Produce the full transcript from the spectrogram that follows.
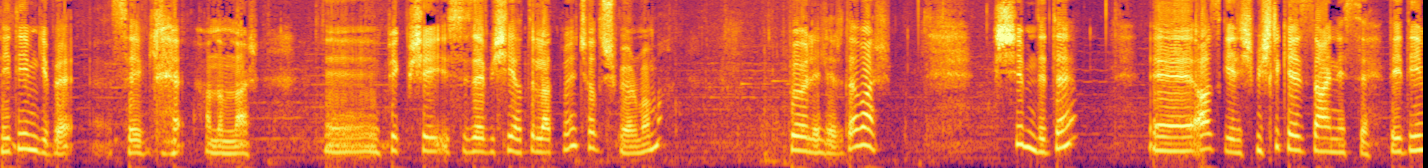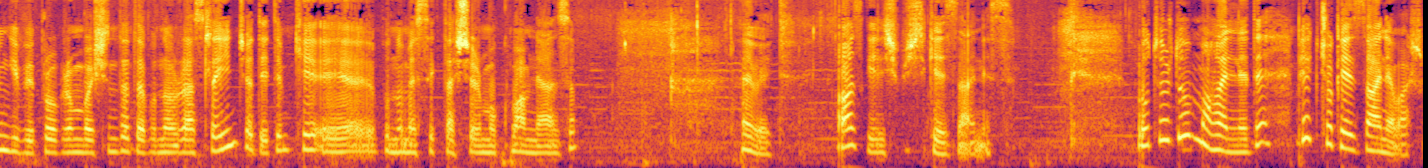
Dediğim gibi sevgili hanımlar e, pek bir şey size bir şey hatırlatmaya çalışmıyorum ama böyleleri de var. Şimdi de e, az gelişmişlik eczanesi. Dediğim gibi programın başında da bunu rastlayınca dedim ki e, bunu meslektaşlarım okumam lazım. Evet. Az gelişmişlik eczanesi. Oturduğum mahallede pek çok eczane var.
